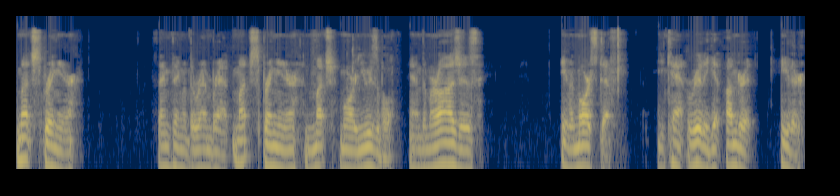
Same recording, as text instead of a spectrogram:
much springier same thing with the Rembrandt. Much springier and much more usable. And the Mirage is even more stiff. You can't really get under it either.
